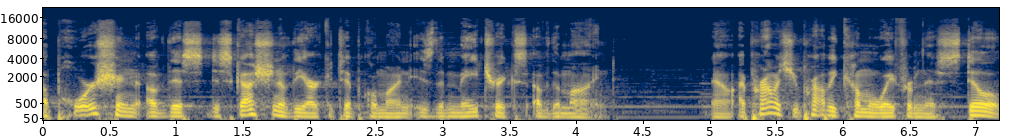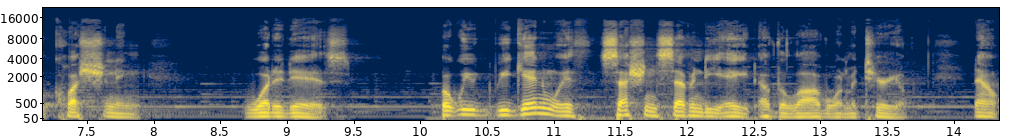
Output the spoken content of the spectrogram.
a portion of this discussion of the archetypical mind is the matrix of the mind. Now, I promise you probably come away from this still questioning what it is. But we begin with session 78 of the Law of One material. Now,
